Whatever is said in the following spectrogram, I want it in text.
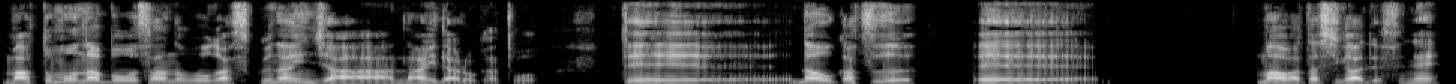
まともな坊さんの方が少ないんじゃないだろうかと。で、なおかつ、えー、まあ私がですね、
